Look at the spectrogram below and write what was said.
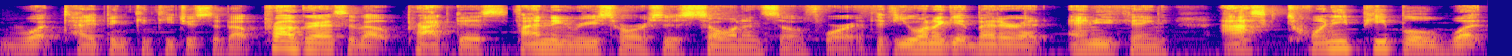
what typing can teach us about progress, about practice, finding resources, so on and so forth. If you want to get better at anything, ask 20 people what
